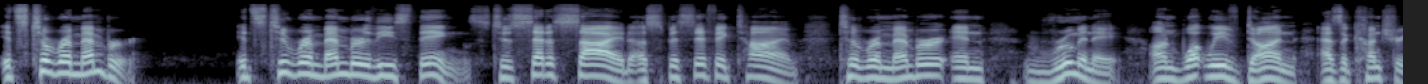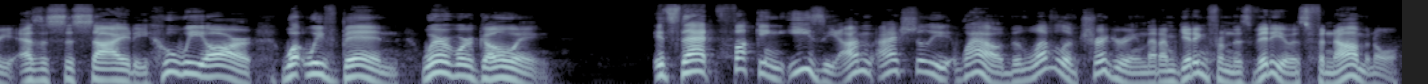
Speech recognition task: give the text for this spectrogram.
It's to remember. It's to remember these things, to set aside a specific time to remember and ruminate on what we've done as a country, as a society, who we are, what we've been, where we're going. It's that fucking easy. I'm actually, wow, the level of triggering that I'm getting from this video is phenomenal.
